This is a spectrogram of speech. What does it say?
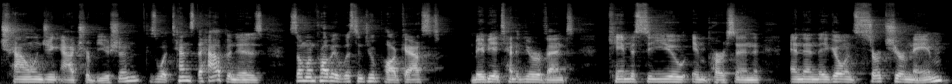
challenging attribution. Because what tends to happen is someone probably listened to a podcast, maybe attended your event, came to see you in person, and then they go and search your name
